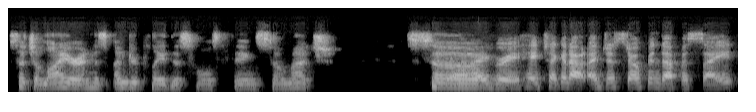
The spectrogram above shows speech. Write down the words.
such a liar and has underplayed this whole thing so much. So yeah, I agree. Hey, check it out. I just opened up a site.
